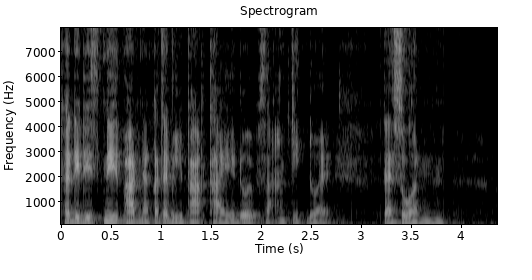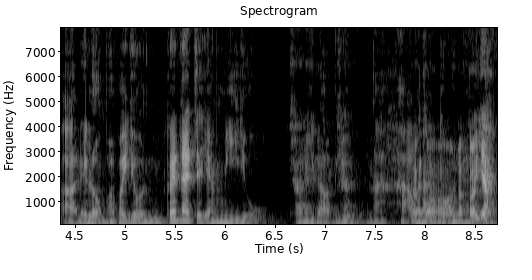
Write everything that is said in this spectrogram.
ถ้าดิสนีย์พัทเนี่ยก็จะมีภาคไทยด้วยภาษาอังกฤษด้วย แต่ส่วนเอ่อในโรงภาพยนตร์ก็น่าจะยังมีอยู่ใช่มีรอบอยู่นะหาเวแล้วลาก็ดูแล้วก็อยาก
